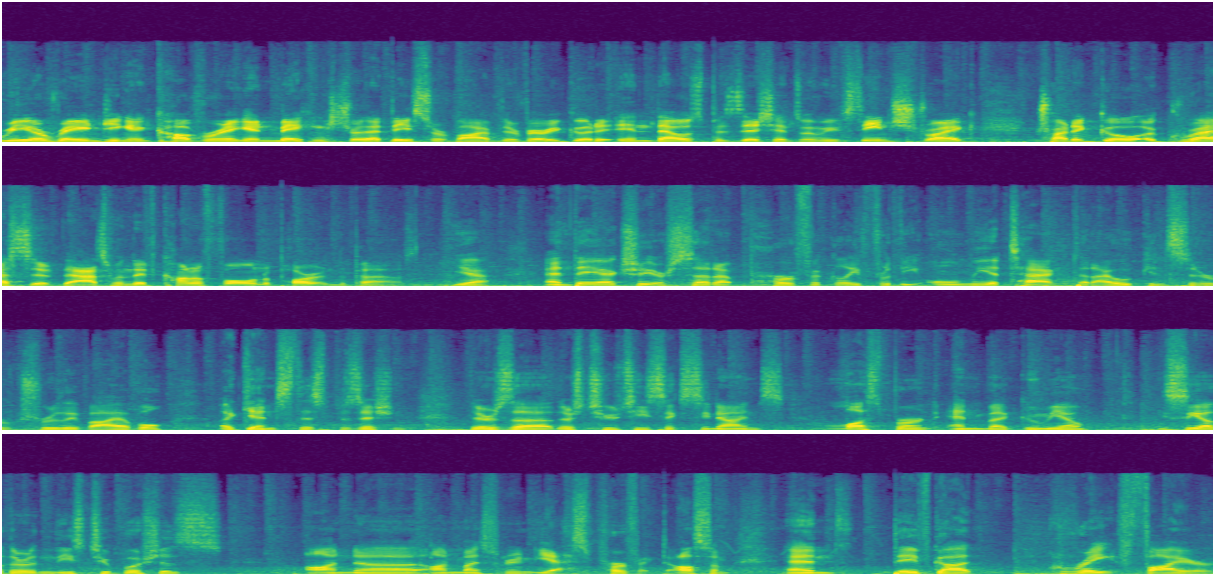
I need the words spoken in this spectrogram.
rearranging and covering and making sure that they survive. They're very good in those positions. When we've seen Strike try to go aggressive, that's when they've kind of fallen apart in the past. Yeah, and they actually are set up perfectly for the only attack that I would consider truly viable against this position. There's uh, there's two T69s, Lustburn and Megumio. You see other than these two bushes on uh, on my screen? Yes, perfect, awesome. And they've got great fire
